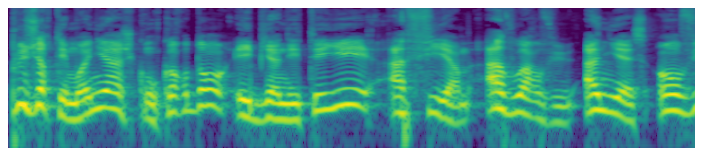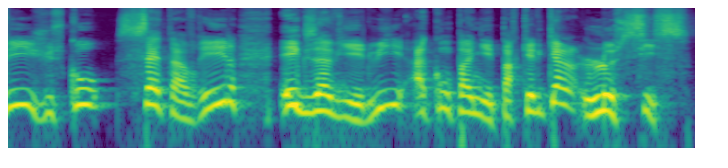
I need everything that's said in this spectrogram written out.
plusieurs témoignages concordants et bien étayés affirment avoir vu Agnès en vie jusqu'au 7 avril et Xavier, lui, accompagné par quelqu'un le 6.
